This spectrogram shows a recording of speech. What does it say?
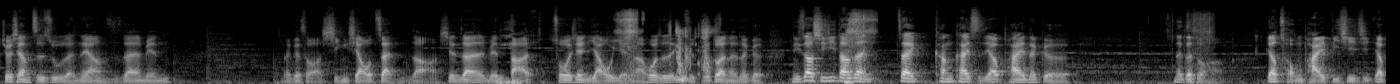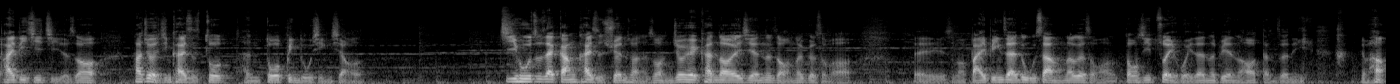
就像蜘蛛人那样子在那边。那个什么行销战，你知道吗？先在那边打说一些谣言啊，或者是一直不断的那个，你知道《星际大战》在刚开始要拍那个那个什么要重拍第七集，要拍第七集的时候，他就已经开始做很多病毒行销了。几乎是在刚开始宣传的时候，你就可以看到一些那种那个什么诶什么白冰在路上那个什么东西坠毁在那边，然后等着你，有没有？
